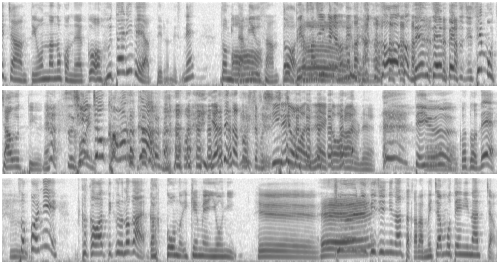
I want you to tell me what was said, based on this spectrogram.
えちゃんっていう女の子の役を2人でやってるんですね富田美優さんと別人がやってんねや。山口ののかさんが。そうそう全然別人。背もちゃうっていうね。身長変わるか。痩せたとしても身長までね変わらんよね。っていうことで、うんそこに関わってくるのが学校のイケメン4人。へえ急に美人人になったからめちゃモテになっちゃう。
